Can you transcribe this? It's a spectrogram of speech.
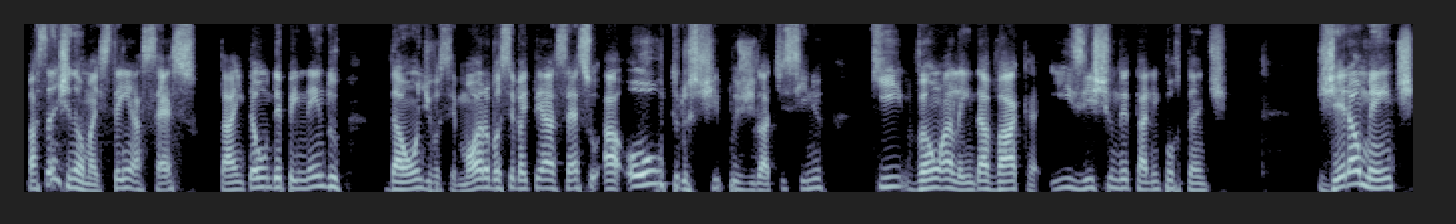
Bastante não, mas tem acesso. Tá? Então, dependendo da onde você mora, você vai ter acesso a outros tipos de laticínio que vão além da vaca. E existe um detalhe importante. Geralmente,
